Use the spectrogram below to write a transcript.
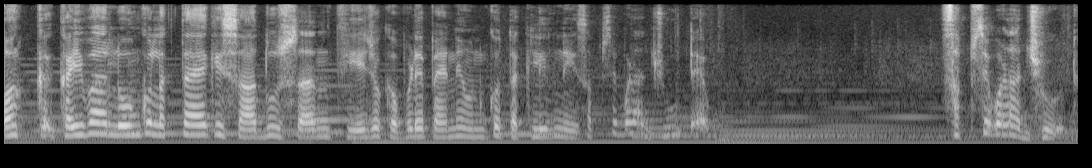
और कई बार लोगों को लगता है कि साधु संत ये जो कपड़े पहने, उनको तकलीफ़ नहीं। सबसे बड़ा झूठ है वो। सबसे बड़ा झूठ।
